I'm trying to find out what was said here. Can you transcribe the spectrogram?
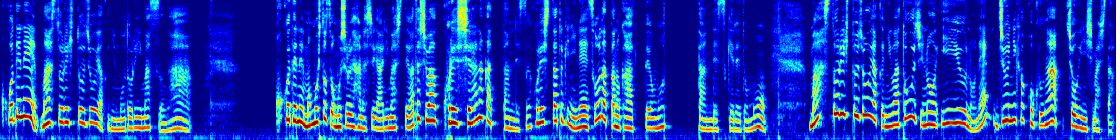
ここでねマーストリヒト条約に戻りますがここでねもう一つ面白い話がありまして私はこれ知らなかったんですがこれ知った時にねそうだったのかって思ったんですけれどもマーストリヒト条約には当時の EU のね12カ国が調印しました。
